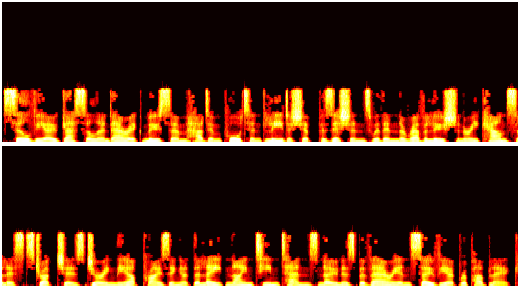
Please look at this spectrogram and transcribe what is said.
Silvio Gesell and Erich Mühsam had important leadership positions within the revolutionary councilist structures during the uprising at the late 1910s known as Bavarian Soviet Republic.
